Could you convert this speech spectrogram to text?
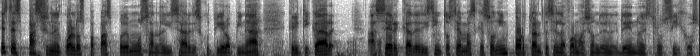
este espacio en el cual los papás podemos analizar, discutir, opinar, criticar acerca de distintos temas que son importantes en la formación de, nuestros hijos.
